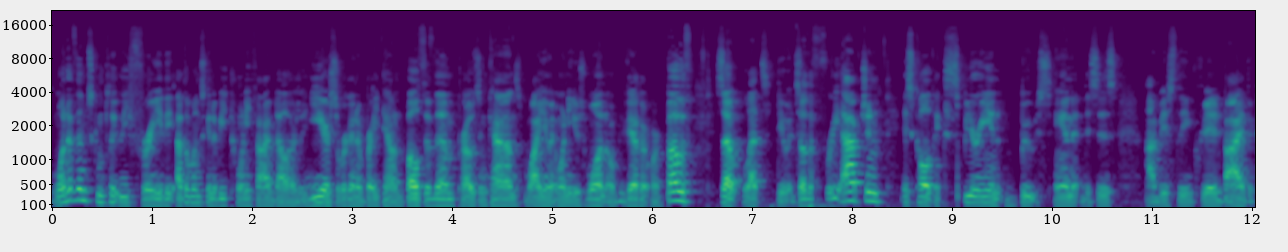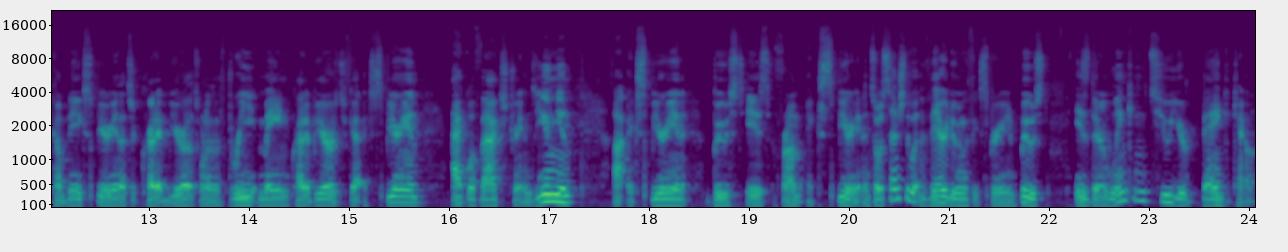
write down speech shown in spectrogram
one of them is completely free. The other one's going to be $25 a year. So we're going to break down both of them, pros and cons, why you might want to use one over the other or both. So let's do it. So the free option is called Experian Boost. And this is obviously created by the company Experian. That's a credit bureau. That's one of the three main credit bureaus. You've got Experian, Equifax, TransUnion. Uh, Experian Boost is from Experian. And so essentially what they're doing with Experian Boost is they're linking to your bank account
